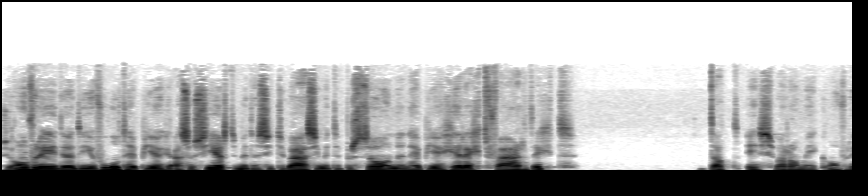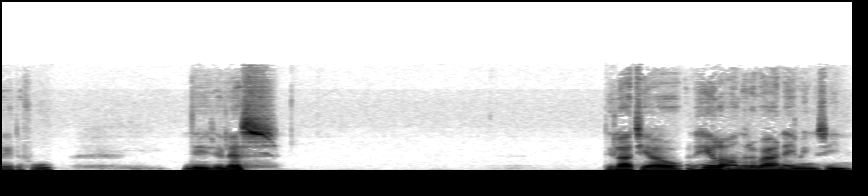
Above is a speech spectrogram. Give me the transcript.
Dus onvrede die je voelt, heb je geassocieerd met een situatie, met een persoon en heb je gerechtvaardigd. Dat is waarom ik onvrede voel. Deze les die laat jou een hele andere waarneming zien.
